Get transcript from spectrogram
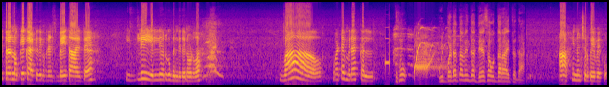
ಈ ಹಾಕಿದ್ದೀನಿ ಫ್ರೆಂಡ್ಸ್ ಬೇಯ್ತಾ ಐತೆ. ಇಡ್ಲಿ ಎಲ್ಲಿವರೆಗೂ ಬಂದಿದೆ ನೋಡುವ. ವಾವ್ ವಾಟ್ ಎ ಮಿರಾಕಲ್ ಈ ಬಡತವಿಂದ ದೇಶ ಉದ್ಧಾರ ಆಯ್ತದ? ಆ, ಇನ್ನೊಂಚೂರು ಬೇಯಬೇಕು.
